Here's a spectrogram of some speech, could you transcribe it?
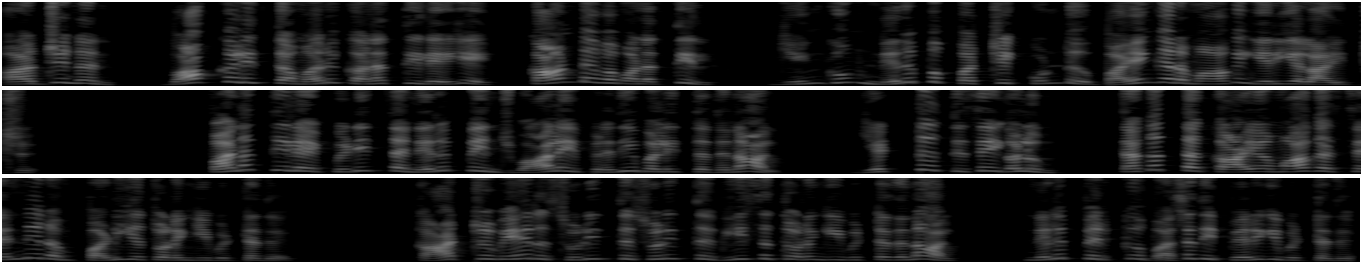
அர்ஜுனன் வாக்களித்த மறு கணத்திலேயே காண்டவ வனத்தில் எங்கும் நெருப்பு பற்றிக் கொண்டு பயங்கரமாக எரியலாயிற்று. வனத்திலே பிடித்த நெருப்பின் ஜுவாலை பிரதிபலித்ததனால் எட்டு திசைகளும் தகத்த காயமாக செந்நிறம் படியத் தொடங்கிவிட்டது. காற்று வேறு சுடித்து சுடித்து வீசத் தொடங்கிவிட்டதனால் நெருப்பிற்கு வசதி பெருகிவிட்டது.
